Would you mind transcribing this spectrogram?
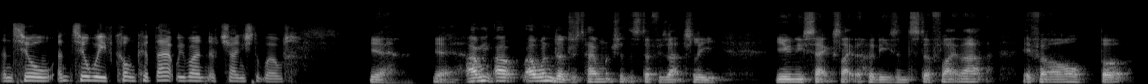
until until we've conquered that, we won't have changed the world. Yeah, yeah. I'm, I I wonder just how much of the stuff is actually unisex, like the hoodies and stuff like that, if at all. But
